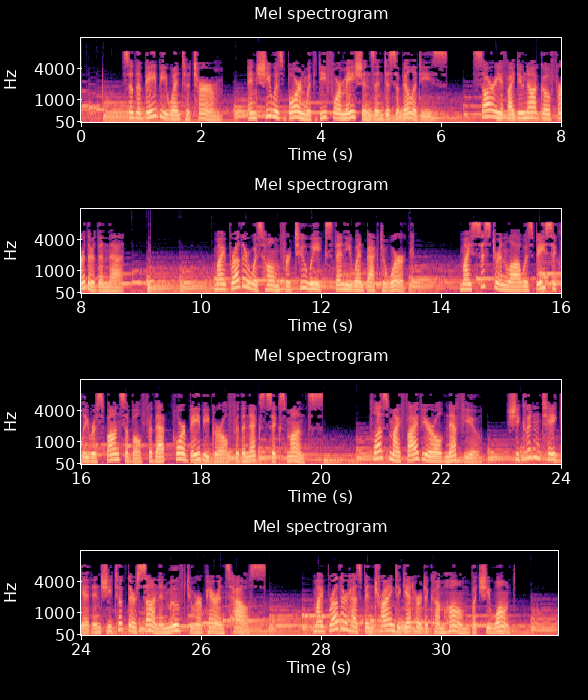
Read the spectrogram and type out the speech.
So the baby went to term. And she was born with deformations and disabilities. Sorry if I do not go further than that. My brother was home for two weeks then he went back to work. My sister-in-law was basically responsible for that poor baby girl for the next six months. Plus my five-year-old nephew. She couldn't take it and she took their son and moved to her parents' house. My brother has been trying to get her to come home but she won't.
